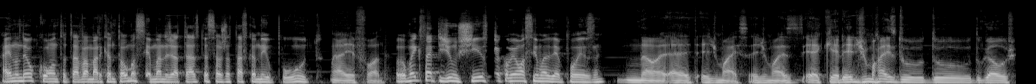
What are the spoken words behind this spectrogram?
Aí não deu conta, tava marcando pra uma semana de atrás, o pessoal já tá ficando meio puto. Aí é foda. Como é que vai pedir um X pra comer uma semana depois, né? Não, é, é demais, é demais. É querer demais do, do, do gaúcho.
